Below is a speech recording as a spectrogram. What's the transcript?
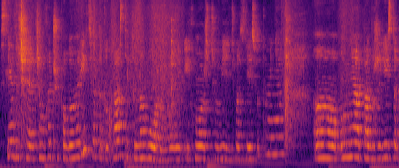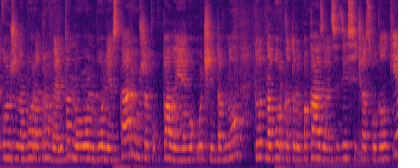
Следующее, о чем хочу поговорить, это как раз-таки наборы. Вы их можете увидеть вот здесь вот у меня. А, у меня также есть такой же набор от Равента, но он более старый уже, покупала я его очень давно. Тот набор, который показывается здесь сейчас в уголке,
